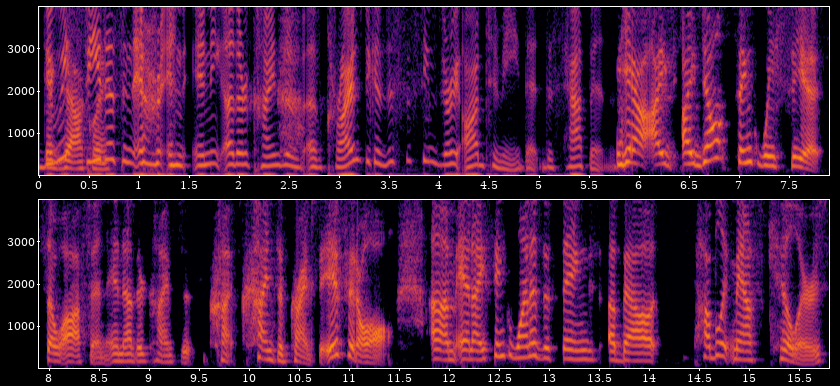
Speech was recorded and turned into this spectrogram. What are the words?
do Exactly. we see this in, in any other kinds of, of crimes? Because this just seems very odd to me that this happens. Yeah, I, I don't think we see it so often in other kinds of kinds of crimes, if at all. Um, and I think one of the things about public mass killers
